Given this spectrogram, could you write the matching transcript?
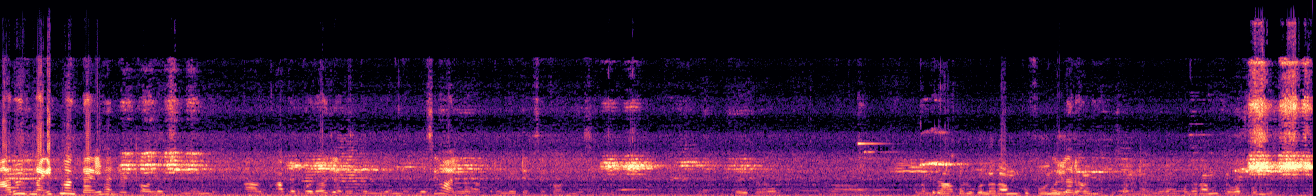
ఆ రోజు నైట్ మాకు డైల్ హండ్రెడ్ కాల్ వచ్చిందండి. ఆ, అక్కడ గొడవ జరుగుతుంది అని చెప్పేసి వాళ్ళ రిలేటివ్స్ కాల్ చేసింది. ఆ, గొల్లరాముకు ఫోన్ కదా గొల్లరాముకి ఎవరు ఫోన్ చేశారు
